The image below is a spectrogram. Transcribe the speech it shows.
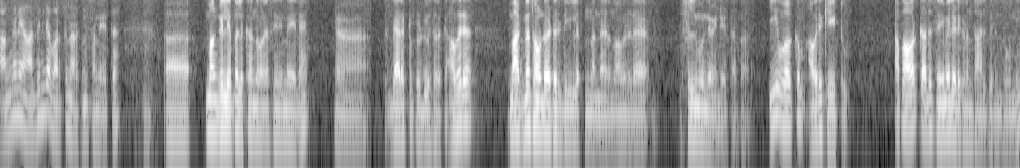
അങ്ങനെ അതിന്റെ വർക്ക് നടക്കുന്ന സമയത്ത് മംഗല്യ മംഗല്യപ്പലക്ക എന്ന് പറഞ്ഞ സിനിമയിലെ ഡയറക്ടർ പ്രൊഡ്യൂസറൊക്കെ അവർ മഗ്ന സൗണ്ടുമായിട്ട് ഒരു ഡീലെത്തുന്നുണ്ടായിരുന്നു അവരുടെ ഫിലിമിന് വേണ്ടിയിട്ട്. അപ്പോൾ ഈ വർക്കും അവർ കേട്ടു. അപ്പോൾ അവർക്ക് അത് സിനിമയിൽ എടുക്കണം താല്പര്യം തോന്നി.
